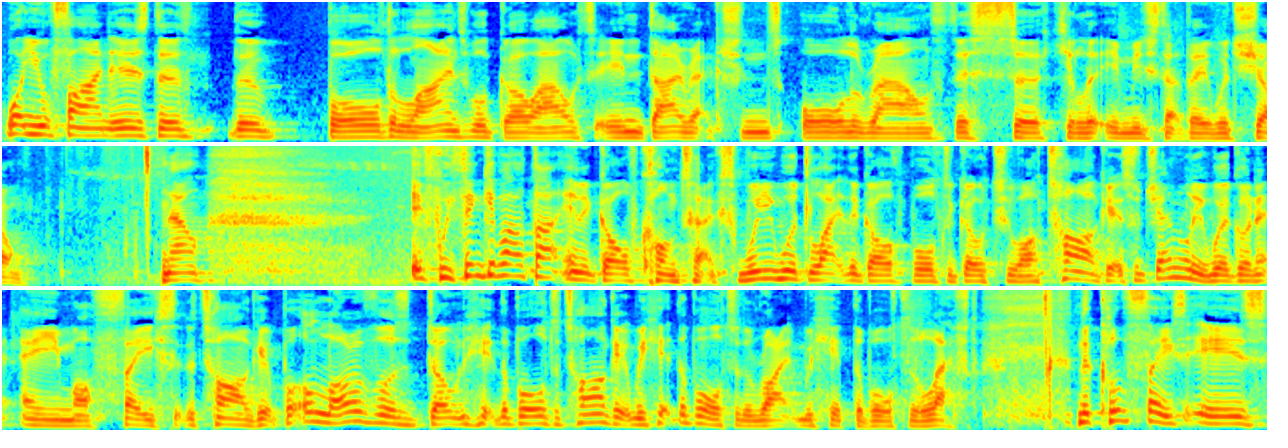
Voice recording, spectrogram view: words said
what you'll find is the the ball, the lines will go out in directions all around this circular image that they would show. Now, if we think about that in a golf context, we would like the golf ball to go to our target. So generally we're going to aim our face at the target, but a lot of us don't hit the ball to target. We hit the ball to the right and we hit the ball to the left. The club face is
